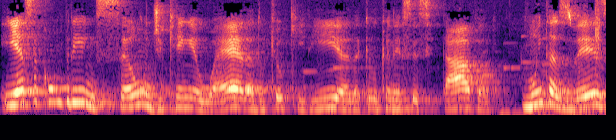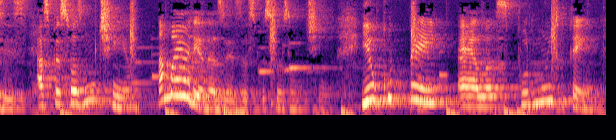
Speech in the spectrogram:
E essa compreensão de quem eu era, do que eu queria, daquilo que eu necessitava, muitas vezes as pessoas não tinham. A maioria das vezes as pessoas não tinham. E eu culpei elas por muito tempo,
